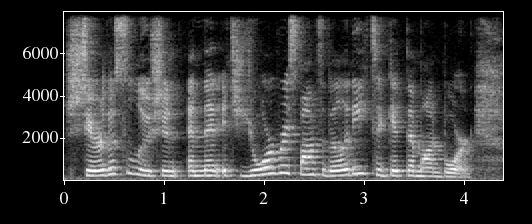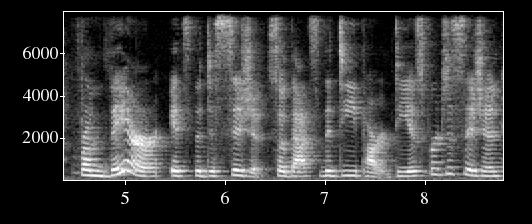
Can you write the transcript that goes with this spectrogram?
share the solution, and then it's your responsibility to get them on board. From there, it's the decision. So that's the D part. D is for decision.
